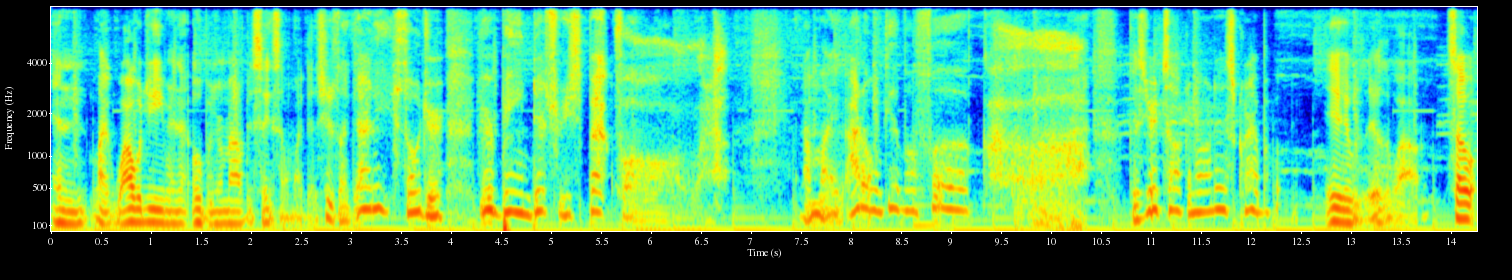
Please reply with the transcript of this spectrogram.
and like, why would you even open your mouth to say something like that? She was like, Daddy, soldier, you're being disrespectful. And I'm like, I don't give a fuck. Because you're talking all this crap. It was, it was wild. So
